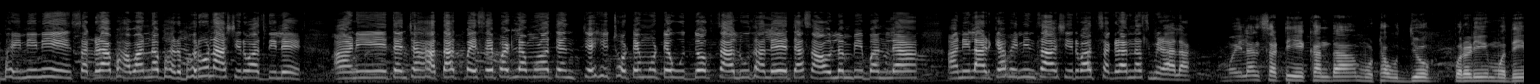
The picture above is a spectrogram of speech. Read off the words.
बहिणींनी सगळ्या भावांना भरभरून आशीर्वाद दिले आणि त्यांच्या हातात पैसे पडल्यामुळं त्यांचेही छोटे मोठे उद्योग चालू झाले त्या स्वावलंबी बनल्या आणि लाडक्या बहिणींचा आशीर्वाद सगळ्यांनाच मिळाला. महिलांसाठी एखादा मोठा उद्योग परळीमध्ये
